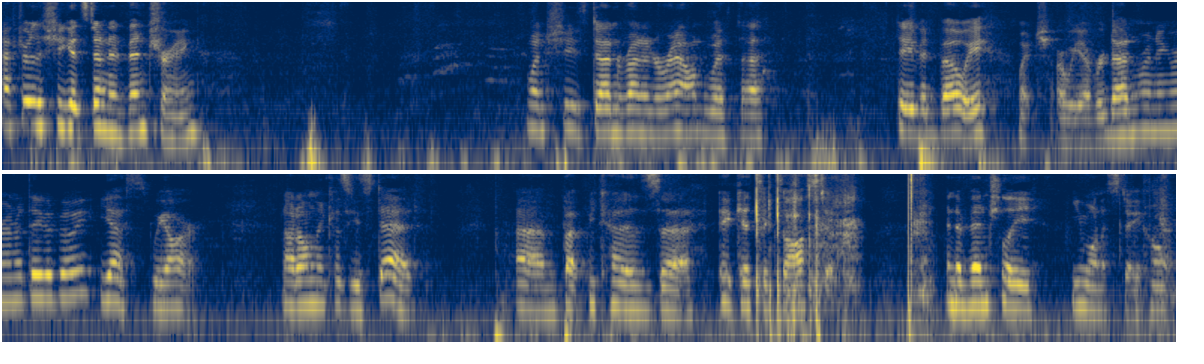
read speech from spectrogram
after she gets done adventuring? Once she's done running around with uh, David Bowie, which are we ever done running around with David Bowie? Yes, we are. Not only because he's dead, um, but because uh, it gets exhausted. And eventually you want to stay home.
